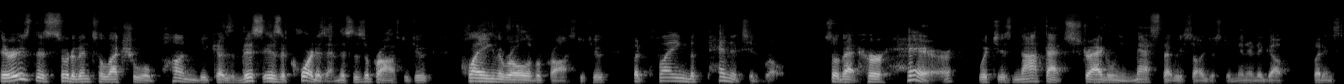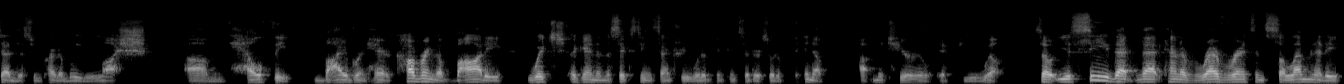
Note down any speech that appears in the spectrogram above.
there is this sort of intellectual pun because this is a courtesan, this is a prostitute playing the role of a prostitute, but playing the penitent role. So that her hair, which is not that straggly mess that we saw just a minute ago, but instead this incredibly lush, um, healthy, vibrant hair covering a body which again in the 16th century would have been considered sort of pinup uh, material, if you will. So you see that that kind of reverence and solemnity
